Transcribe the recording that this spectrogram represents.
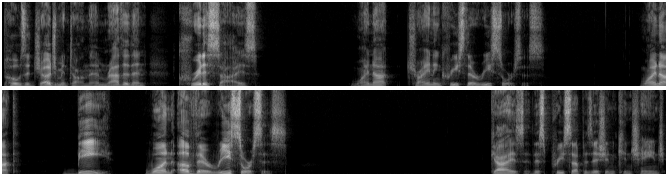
pose a judgment on them, rather than criticize, why not try and increase their resources? Why not be one of their resources? Guys, this presupposition can change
